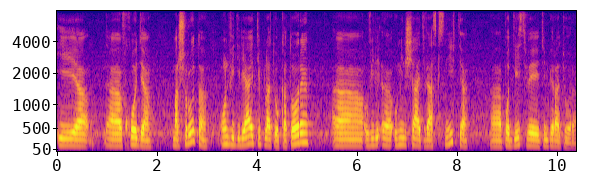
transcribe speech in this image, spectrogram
и э, в ходе маршрута он выделяет теплоту, которая э, э, уменьшает вязкость нефти, под действием температуры.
